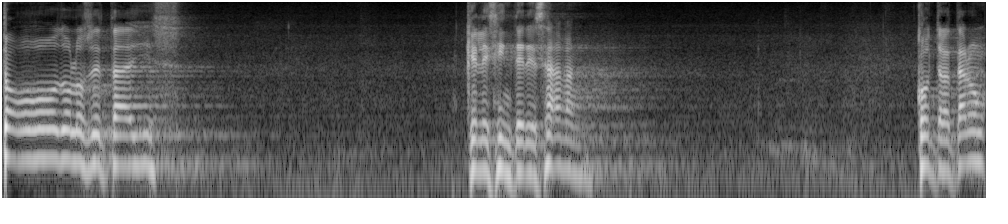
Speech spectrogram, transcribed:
todos los detalles que les interesaban. Contrataron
